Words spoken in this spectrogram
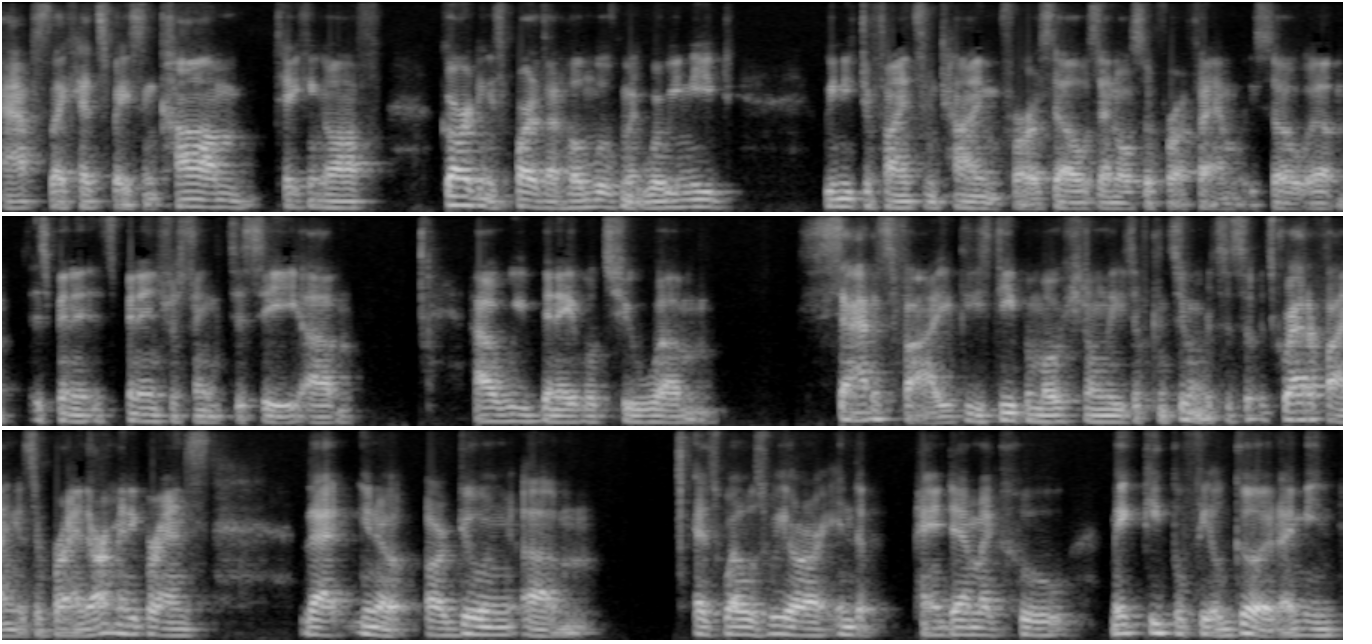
apps like Headspace and Calm taking off. Gardening is part of that whole movement where we need we need to find some time for ourselves and also for our families. So um, it's been it's been interesting to see um, how we've been able to um, satisfy these deep emotional needs of consumers. It's, it's, gratifying as a brand. There aren't many brands that you know are doing um, as well as we are in the pandemic who make people feel good. I mean,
